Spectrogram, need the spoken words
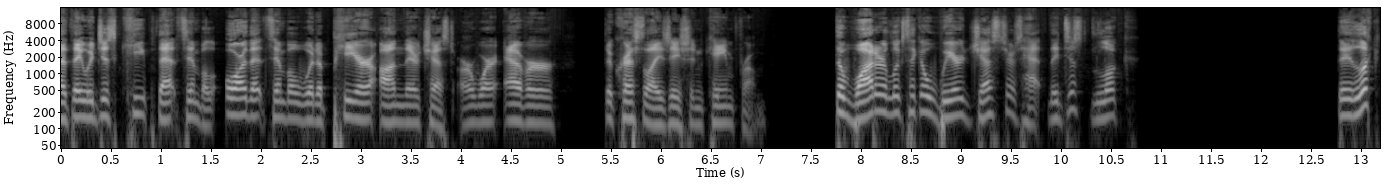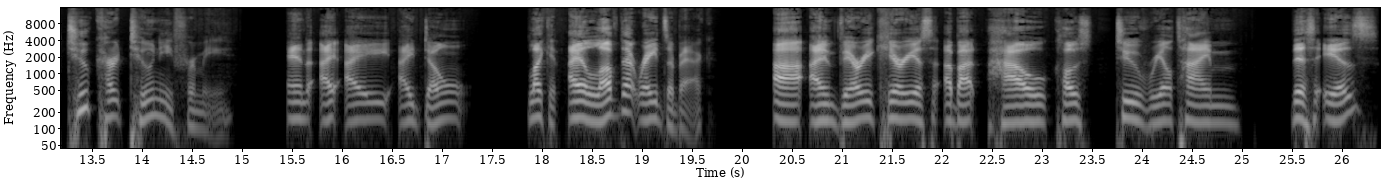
That they would just keep that symbol, or that symbol would appear on their chest, or wherever the crystallization came from the water looks like a weird jester's hat. They just look they look too cartoony for me. And I I I don't like it. I love that raids are back. Uh I'm very curious about how close to real time this is.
